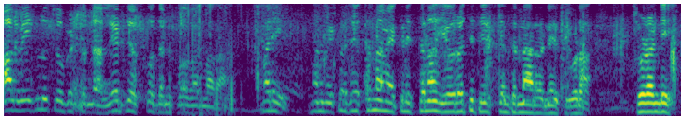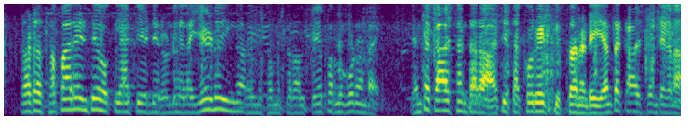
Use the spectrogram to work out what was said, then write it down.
ఆరు వెహికల్ చూపెట్టున్నా లేట్ చేసుకోవద్దండి సోదరులారా. మరి మనం ఎక్కడ చేస్తున్నాం ఎక్కడ ఇస్తున్నాం ఎవరు వచ్చి తీసుకెళ్తున్నారు అనేసి కూడా చూడండి. టాటా సఫారీ అంటే ఒక క్లారిటీ అండి. రెండు వేల ఏడు ఇంకా రెండు సంవత్సరాల పేపర్లు కూడా ఉన్నాయి. ఎంత కాస్ట్ అంటారా? అతి తక్కువ రేట్కి ఇస్తానండి. ఎంత కాస్ట్ అంటే కదా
